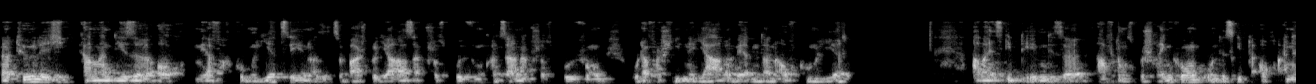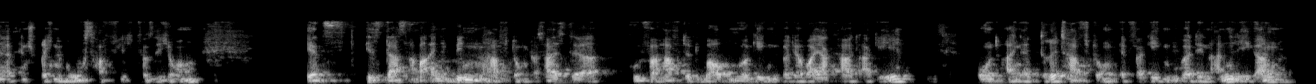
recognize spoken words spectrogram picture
Natürlich kann man diese auch mehrfach kumuliert sehen, also zum Beispiel Jahresabschlussprüfung, Konzernabschlussprüfung oder verschiedene Jahre werden dann aufkumuliert. Aber es gibt eben diese Haftungsbeschränkung und es gibt auch eine entsprechende Berufshaftpflichtversicherung. Jetzt ist das aber eine Binnenhaftung. Das heißt, der Prüfer haftet überhaupt nur gegenüber der Wirecard AG. Und eine Dritthaftung etwa gegenüber den Anlegern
